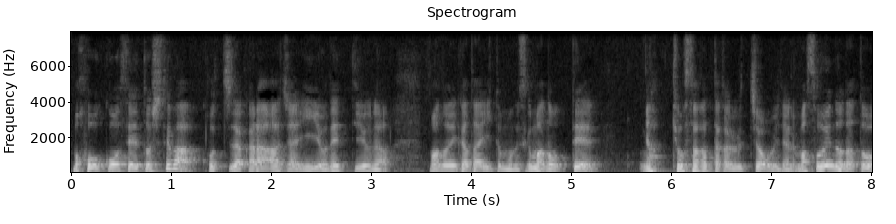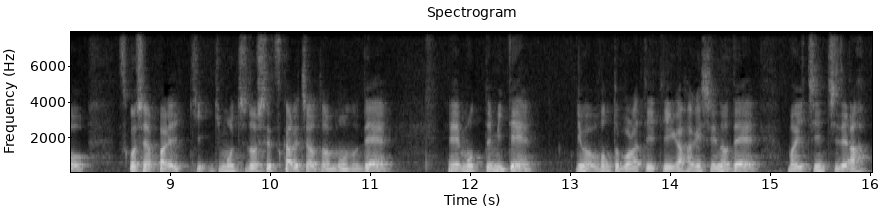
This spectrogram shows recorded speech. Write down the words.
まあ、方向性としてはこっちだからああじゃあいいよねっていうような、まあ、乗り方いいと思うんですけど、まあ、乗ってあ今日下がったから売っちゃおうみたいな、まあ、そういうのだと少しやっぱり気持ちとして疲れちゃうと思うので、えー、持ってみて今本当ボラティティが激しいので、まあ、1日であ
